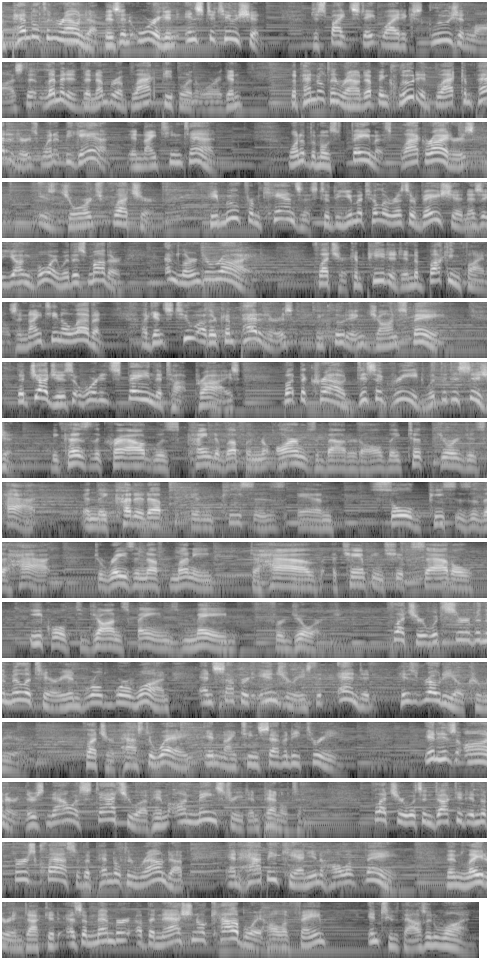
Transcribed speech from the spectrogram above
The Pendleton Roundup is an Oregon institution. Despite statewide exclusion laws that limited the number of black people in Oregon, the Pendleton Roundup included black competitors when it began in 1910. One of the most famous black riders is George Fletcher. He moved from Kansas to the Umatilla Reservation as a young boy with his mother and learned to ride. Fletcher competed in the bucking finals in 1911 against two other competitors, including John Spain. The judges awarded Spain the top prize, but the crowd disagreed with the decision. Because the crowd was kind of up in arms about it all, they took George's hat and they cut it up in pieces and sold pieces of the hat to raise enough money to have a championship saddle equal to John Spain's made for George. Fletcher would serve in the military in World War I and suffered injuries that ended his rodeo career. Fletcher passed away in 1973. In his honor, there's now a statue of him on Main Street in Pendleton. Fletcher was inducted in the first class of the Pendleton Roundup and Happy Canyon Hall of Fame, then later inducted as a member of the National Cowboy Hall of Fame in 2001.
